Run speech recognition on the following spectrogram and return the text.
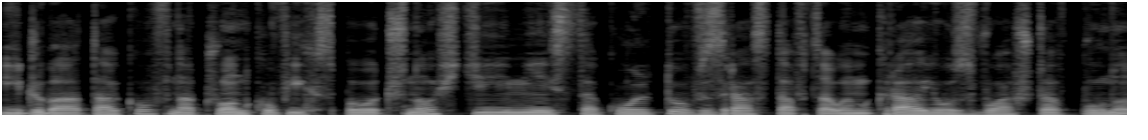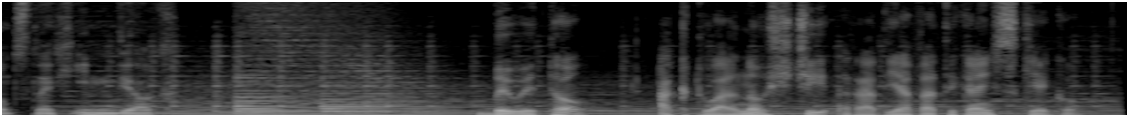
Liczba ataków na członków ich społeczności i miejsca kultu wzrasta w całym kraju, zwłaszcza w północnych Indiach. Były to aktualności Radia Watykańskiego.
